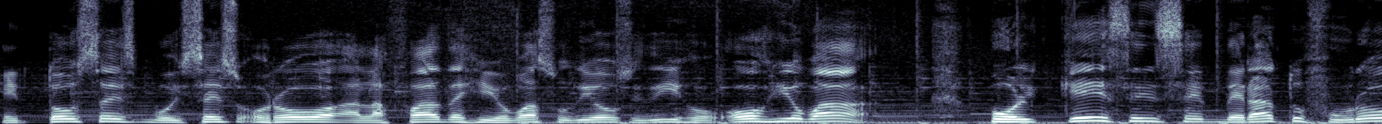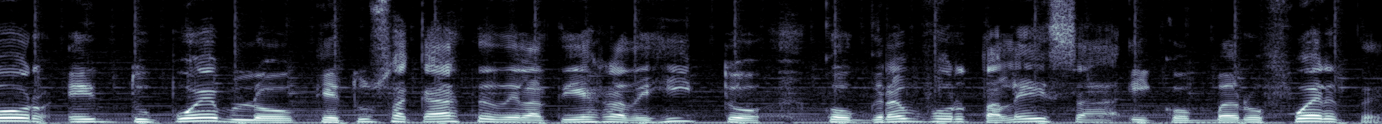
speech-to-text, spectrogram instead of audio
Entonces Moisés oró a la faz de Jehová su Dios y dijo, Oh Jehová, ¿Por qué se encenderá tu furor en tu pueblo que tú sacaste de la tierra de Egipto con gran fortaleza y con mano fuerte?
